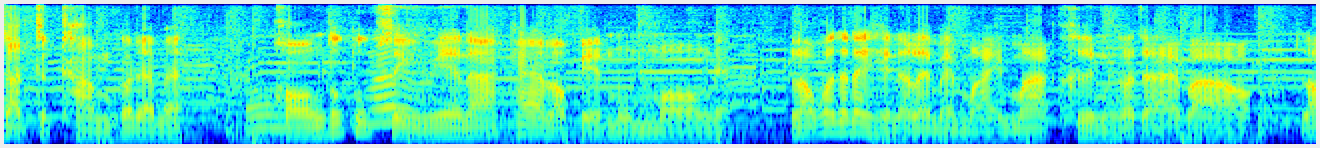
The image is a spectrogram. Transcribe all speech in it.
สัจธรรมก็ได้ไหม ของทุกๆสิ่งเนี่ยนะ แค่เราเปลี่ยนมุมมองเนี่ย เราก็จะได้เห็นอะไรใหม่ ๆ มากขึ้นเข้าใจเปล่า เรา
